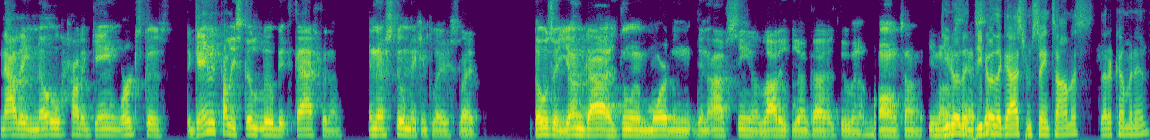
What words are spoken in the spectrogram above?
now they know how the game works because the game is probably still a little bit fast for them and they're still making plays. Like those are young guys doing more than than I've seen a lot of young guys do in a long time. You know, do you know the, do you so, know the guys from St. Thomas that are coming in?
